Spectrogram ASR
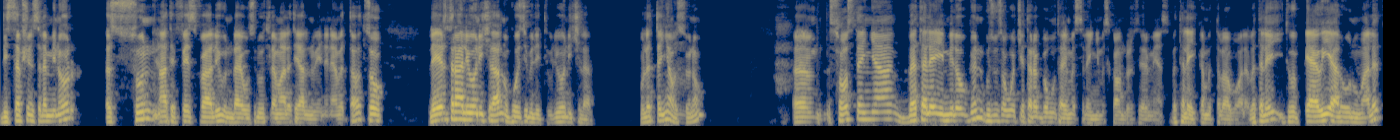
deception ስለሚኖር እሱን at face value እንዳይወስዱት ለማለት ያህል ነው ይህንን ያመጣሁት። ለኤርትራ ሊሆን ይችላል ነው possibility ው ሊሆን ይችላል። ሁለተኛው እሱ ነው። ሶስተኛ በተለይ የሚለው ግን ብዙ ሰዎች የተረጎሙት አይመስለኝም እስካሁን ድረስ ኤርሚያስ፣ በተለይ ከምትለው በኋላ በተለይ ኢትዮጵያዊ ያልሆኑ ማለት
